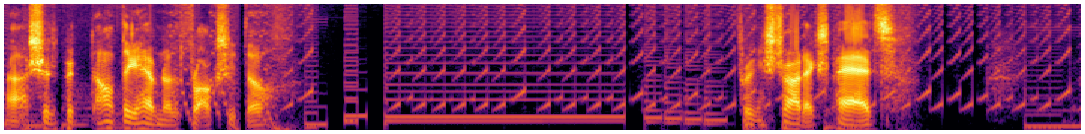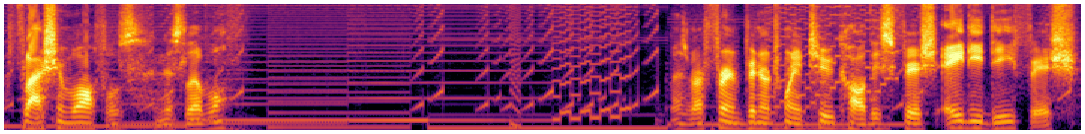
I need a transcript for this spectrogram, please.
Ah, I should have picked. I don't think I have another frog suit though. Freaking Stridex pads. Flashing waffles in this level. As my friend Venom22 called these fish ADD fish.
